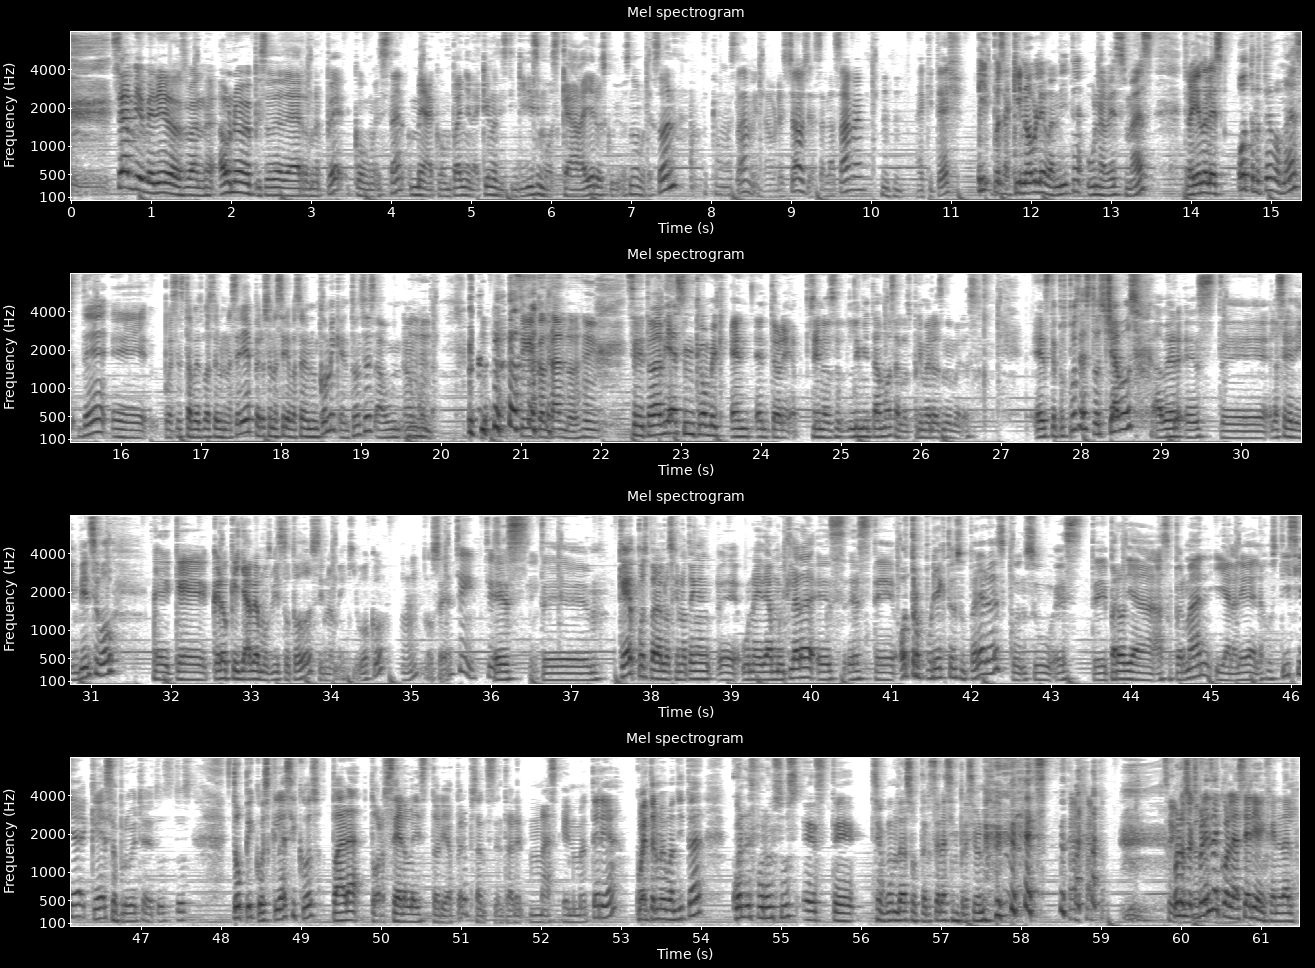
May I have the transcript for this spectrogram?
Sean bienvenidos, banda, a un nuevo episodio de RNP. ¿Cómo están? Me acompañan aquí unos distinguidísimos caballeros cuyos nombres son. ¿Cómo están? Mi nombre es Chaos, ya se la saben. Aquí Tesh, Y pues aquí Noble Bandita, una vez más, trayéndoles otro tema más de, eh, pues esta vez va a ser una serie, pero es una serie basada en un cómic, entonces aún, aún cuenta. sigue contando, Sí, todavía es un cómic en, en teoría, si nos limitamos a los primeros números. Este, pues puse a estos chavos. A ver este, la serie de Invincible, eh, que creo que ya habíamos visto todos, si no me equivoco, ¿Mm? no sé. Sí, sí, sí. Este, que pues para los que no tengan eh, una idea muy clara es este otro proyecto de superhéroes con su este parodia a Superman y a la Liga de la Justicia que se aprovecha de todos estos tópicos clásicos para torcer la historia. Pero pues antes de entrar en- más en materia, cuéntenme bandita, ¿cuáles fueron sus este segundas o terceras impresiones? Sí, bueno, su pues, experiencia con la serie en general.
